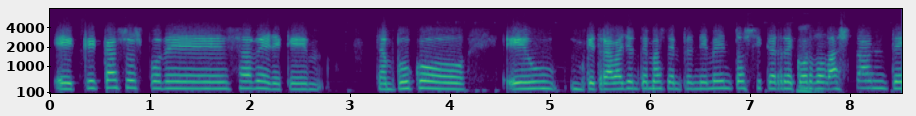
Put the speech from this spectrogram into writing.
Eh, que casos pode saber é que tampouco eu que traballo en temas de emprendimento sí que recordo mm. bastante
